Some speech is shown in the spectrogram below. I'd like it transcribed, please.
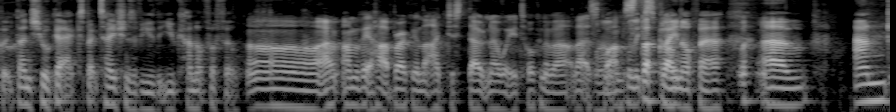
But then she'll get expectations of you that you cannot fulfill. Oh, I'm, I'm a bit heartbroken that I just don't know what you're talking about. That's what I'm we'll stuck explain on. off air. Um, and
